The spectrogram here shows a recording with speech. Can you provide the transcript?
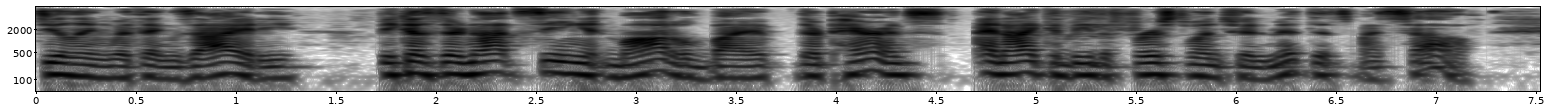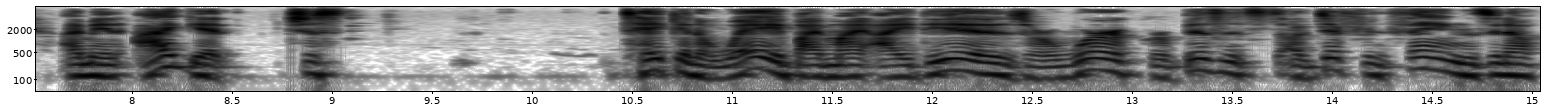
dealing with anxiety because they're not seeing it modeled by their parents. And I could be the first one to admit this myself. I mean, I get just taken away by my ideas or work or business of different things. You know,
